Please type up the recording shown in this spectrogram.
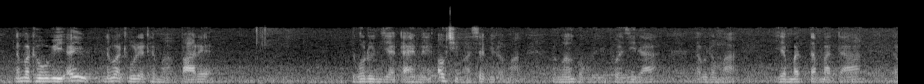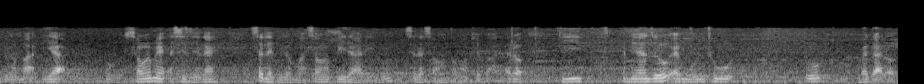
။လက်မှတ်ထိုးပြီးအဲ့ဒီလက်မှတ်ထိုးတဲ့အထက်မှာပါတဲ့တဘောတို့ကြီးအတိုင်းပဲအောက်ခြေမှာဆက်ပြီးတော့မှလုပ်ငန်းကော်မတီဖွဲ့စည်းတာနောက်ပြီးတော့မှရမတ်တမတ်တာနောက်ပြီးတော့မှဒီကဟိုဆောင်ရွက်မဲ့အစီအစဉ်တိုင်းဆက်လက်ပြီးတော့မှဆောင်ရွက်ပေးတာတွေကိုဆက်လက်ဆောင်ရွက်သွားမှာဖြစ်ပါတယ်အဲ့တော့ဒီအမြန်ဆုံး MOU ထိုး တို့ဘက်ကတော့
